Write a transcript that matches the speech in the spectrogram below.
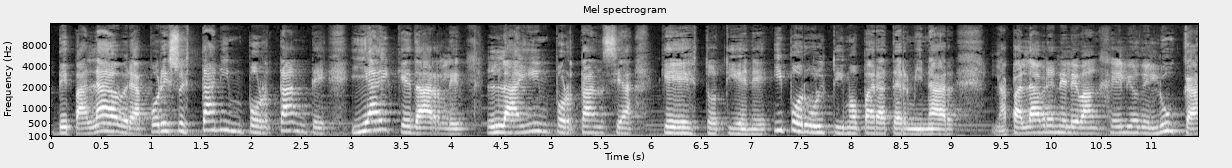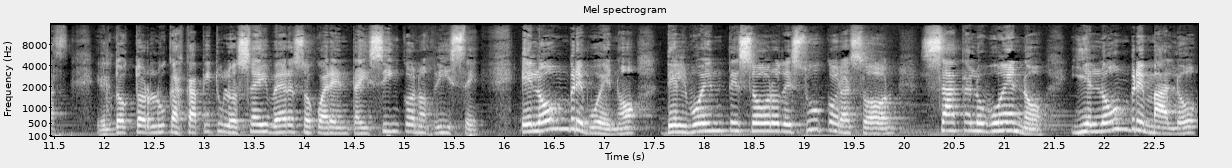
de palabra. Por eso es tan importante y hay que darle la importancia que esto tiene. Y por último, para terminar, la palabra en el Evangelio de Lucas, el doctor Lucas capítulo 6, verso 45 nos dice, el hombre bueno del buen tesoro de su corazón saca lo bueno y y el hombre malo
